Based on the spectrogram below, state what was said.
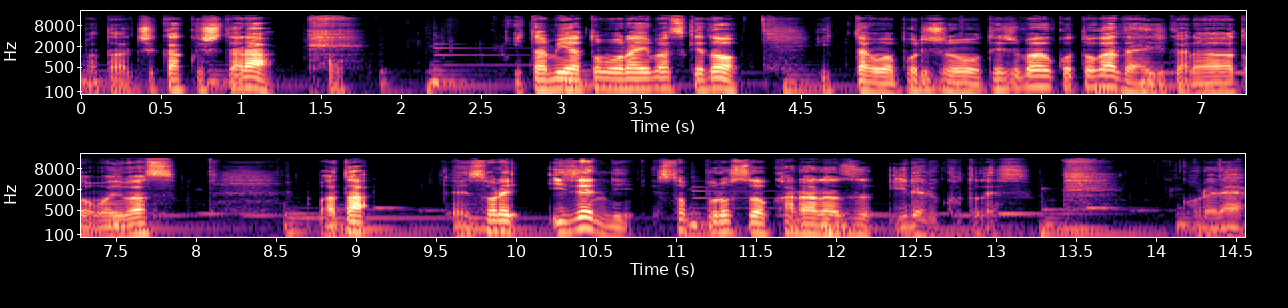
また自覚したら痛みは伴いますけど一旦はポジションを手締まうことが大事かなと思います。またそれ以前にストップロスを必ず入れることです。これね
